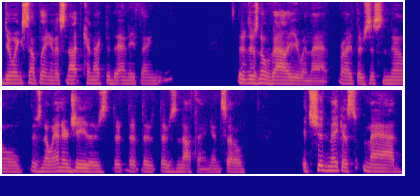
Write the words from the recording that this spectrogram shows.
doing something and it's not connected to anything there, there's no value in that right there's just no there's no energy there's there, there, there's nothing and so it should make us mad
